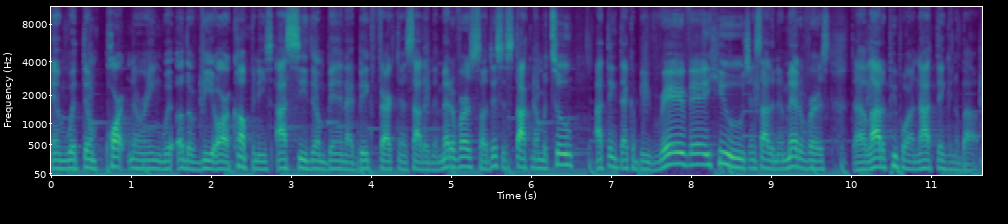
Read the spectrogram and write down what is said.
and with them partnering with other VR companies, I see them being a big factor inside of the metaverse. So this is stock number two. I think that could be very, very huge inside of the metaverse that a lot of people are not thinking about.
